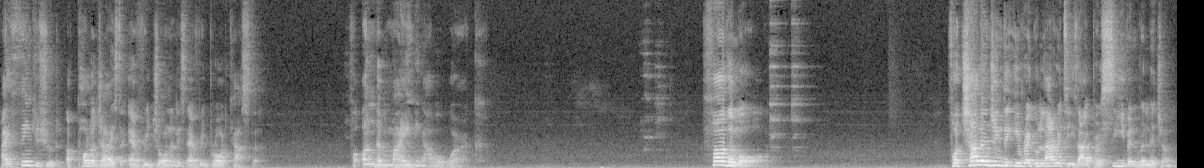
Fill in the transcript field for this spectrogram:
I think you should apologize to every journalist, every broadcaster for undermining our work. Furthermore, for challenging the irregularities I perceive in religion,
